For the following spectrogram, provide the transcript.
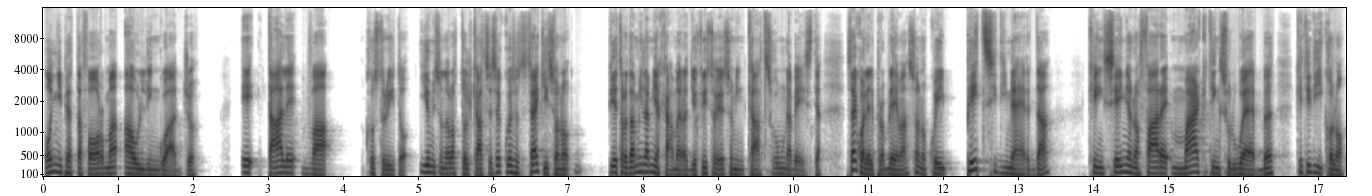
Ogni piattaforma ha un linguaggio e tale va costruito. Io mi sono rotto il cazzo e se questo sai chi sono Pietro dammi la mia camera, Dio Cristo che adesso mi incazzo come una bestia. Sai qual è il problema? Sono quei pezzi di merda che insegnano a fare marketing sul web, che ti dicono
